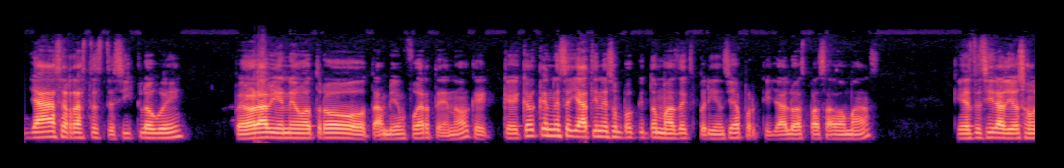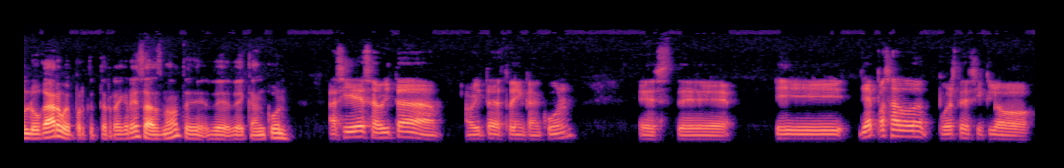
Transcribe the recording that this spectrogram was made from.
ya cerraste este ciclo, güey. Pero ahora viene otro también fuerte, ¿no? Que, que creo que en ese ya tienes un poquito más de experiencia porque ya lo has pasado más. Que es decir adiós a un lugar, güey, porque te regresas, ¿no? De, de, de Cancún. Así es, ahorita, ahorita estoy en Cancún. Este. Y ya he pasado por este ciclo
